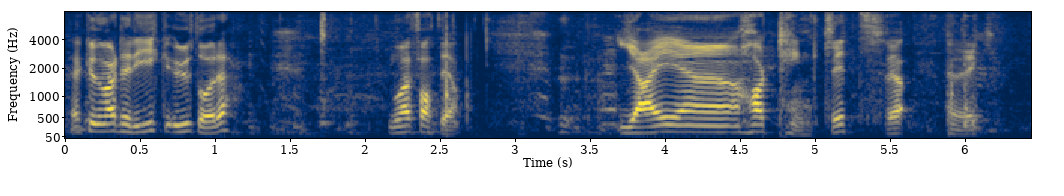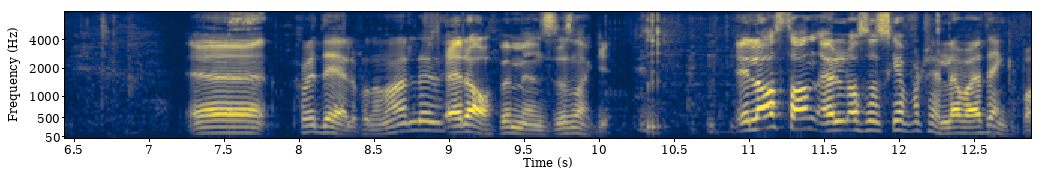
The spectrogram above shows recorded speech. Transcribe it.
Jeg kunne vært rik ut året. Nå er jeg fattig igjen. Jeg uh, har tenkt litt, Henrik. Eh, kan vi dele på den her, eller? Jeg raper mens du snakker. La oss ta en øl, og så skal jeg fortelle deg hva jeg tenker på.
